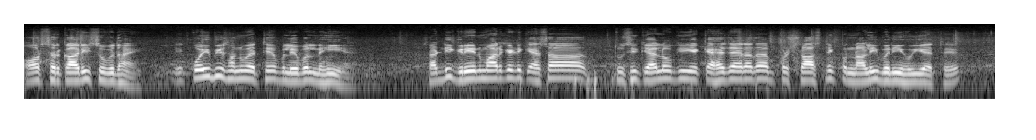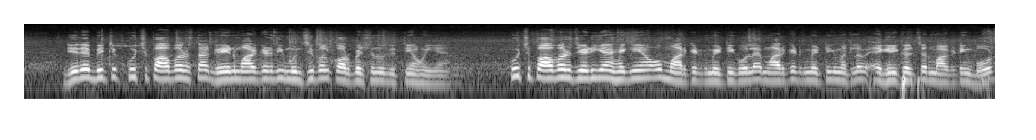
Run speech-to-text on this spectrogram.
ਔਰ ਸਰਕਾਰੀ ਸੁਵਿਧਾएं ਇਹ ਕੋਈ ਵੀ ਸਾਨੂੰ ਇੱਥੇ ਅਵੇਲੇਬਲ ਨਹੀਂ ਹੈ। ਸਾਡੀ ਗ੍ਰੇਨ ਮਾਰਕੀਟ ਇੱਕ ਐਸਾ, ਤੁਸੀਂ ਕਹਿ ਲਓ ਕਿ ਇੱਕ ਇਹੋ ਜਿਹਾ ਇਹਦਾ ਦਾ ਪ੍ਰਸ਼ਾਸਨਿਕ ਪ੍ਰਣਾਲੀ ਬਣੀ ਹੋਈ ਹੈ ਇੱਥੇ, ਜਿਹਦੇ ਵਿੱਚ ਕੁਝ ਪਾਵਰਸ ਤਾਂ ਗ੍ਰੇਨ ਮਾਰਕੀਟ ਦੀ ਮਿਊਨਿਸਪਲ ਕਾਰਪੋਰੇਸ਼ਨ ਨੂੰ ਦਿੱਤੀਆਂ ਹੋਈਆਂ। ਕੁਝ ਪਾਵਰ ਜਿਹੜੀਆਂ ਹੈਗੀਆਂ ਉਹ ਮਾਰਕੀਟ ਕਮੇਟੀ ਕੋਲ ਹੈ। ਮਾਰਕੀਟ ਕਮੇਟੀ ਮਤਲਬ ਐਗਰੀਕਲਚਰ ਮਾਰਕੀਟਿੰਗ ਬੋਰਡ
